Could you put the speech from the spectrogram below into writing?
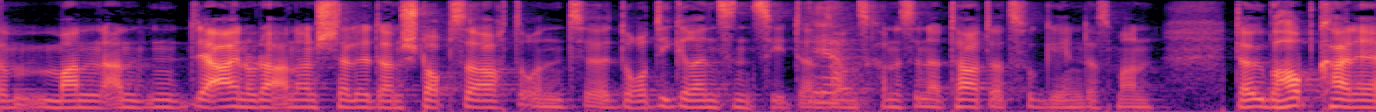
äh, man an der einen oder anderen Stelle dann Stopp sagt und äh, dort die Grenzen zieht. Denn Ja. sonst kann es in der Tat dazu gehen, dass man da überhaupt keine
